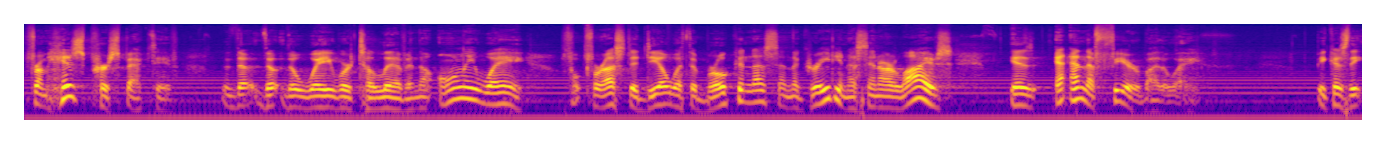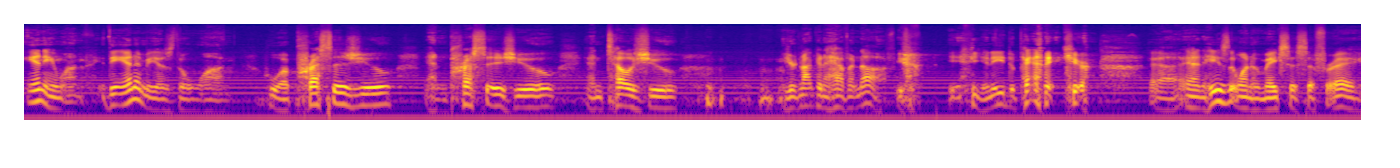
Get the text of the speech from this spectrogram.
from His perspective the, the, the way we're to live. And the only way for, for us to deal with the brokenness and the greediness in our lives is, and the fear, by the way, because the anyone, the enemy is the one who oppresses you and presses you and tells you you're not going to have enough. You, need to panic here. Uh, and he's the one who makes us afraid.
